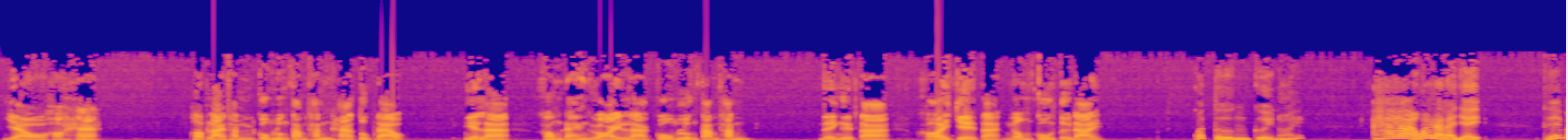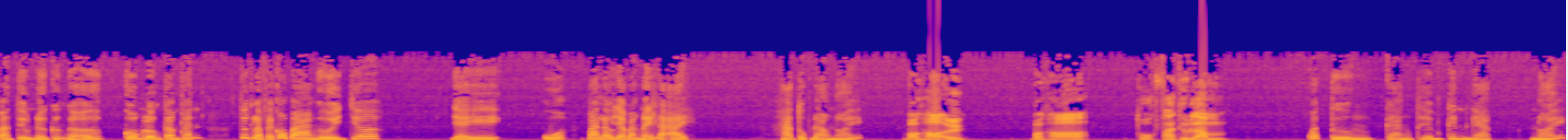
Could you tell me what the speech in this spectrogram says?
vào họ hà. Hợp lại thành côn luân tam thánh hà túc đạo, nghĩa là không đáng gọi là côn luân tam thánh, để người ta khỏi chê ta ngông cuồng tự đại. Quách tương cười nói à hóa ra là vậy. Thế mà tiểu nữ cứ ngỡ côn luân tam thánh, tức là phải có ba người chứ vậy, ủa, ba lão già ban nãy là ai? Hà túc đạo nói. Bọn họ ư? Bọn họ thuộc phái thiếu lâm. Quách tường càng thêm kinh ngạc nói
